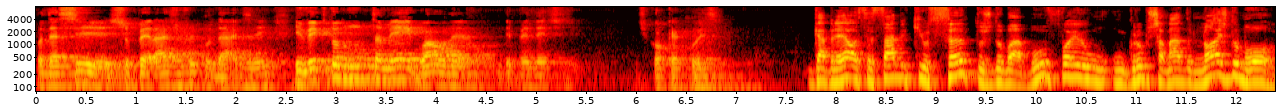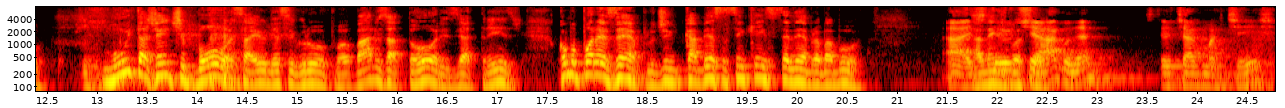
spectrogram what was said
pudesse superar as dificuldades né? e ver que todo mundo também é igual, né? independente de, de qualquer coisa. Gabriel, você sabe que o Santos do Babu foi um, um grupo chamado Nós do Morro. Muita gente boa saiu desse grupo, vários atores e atrizes. Como, por exemplo, de cabeça assim, quem você lembra, Babu? Ah, Além tem de você. o Thiago, né? Tem o Thiago Martins,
